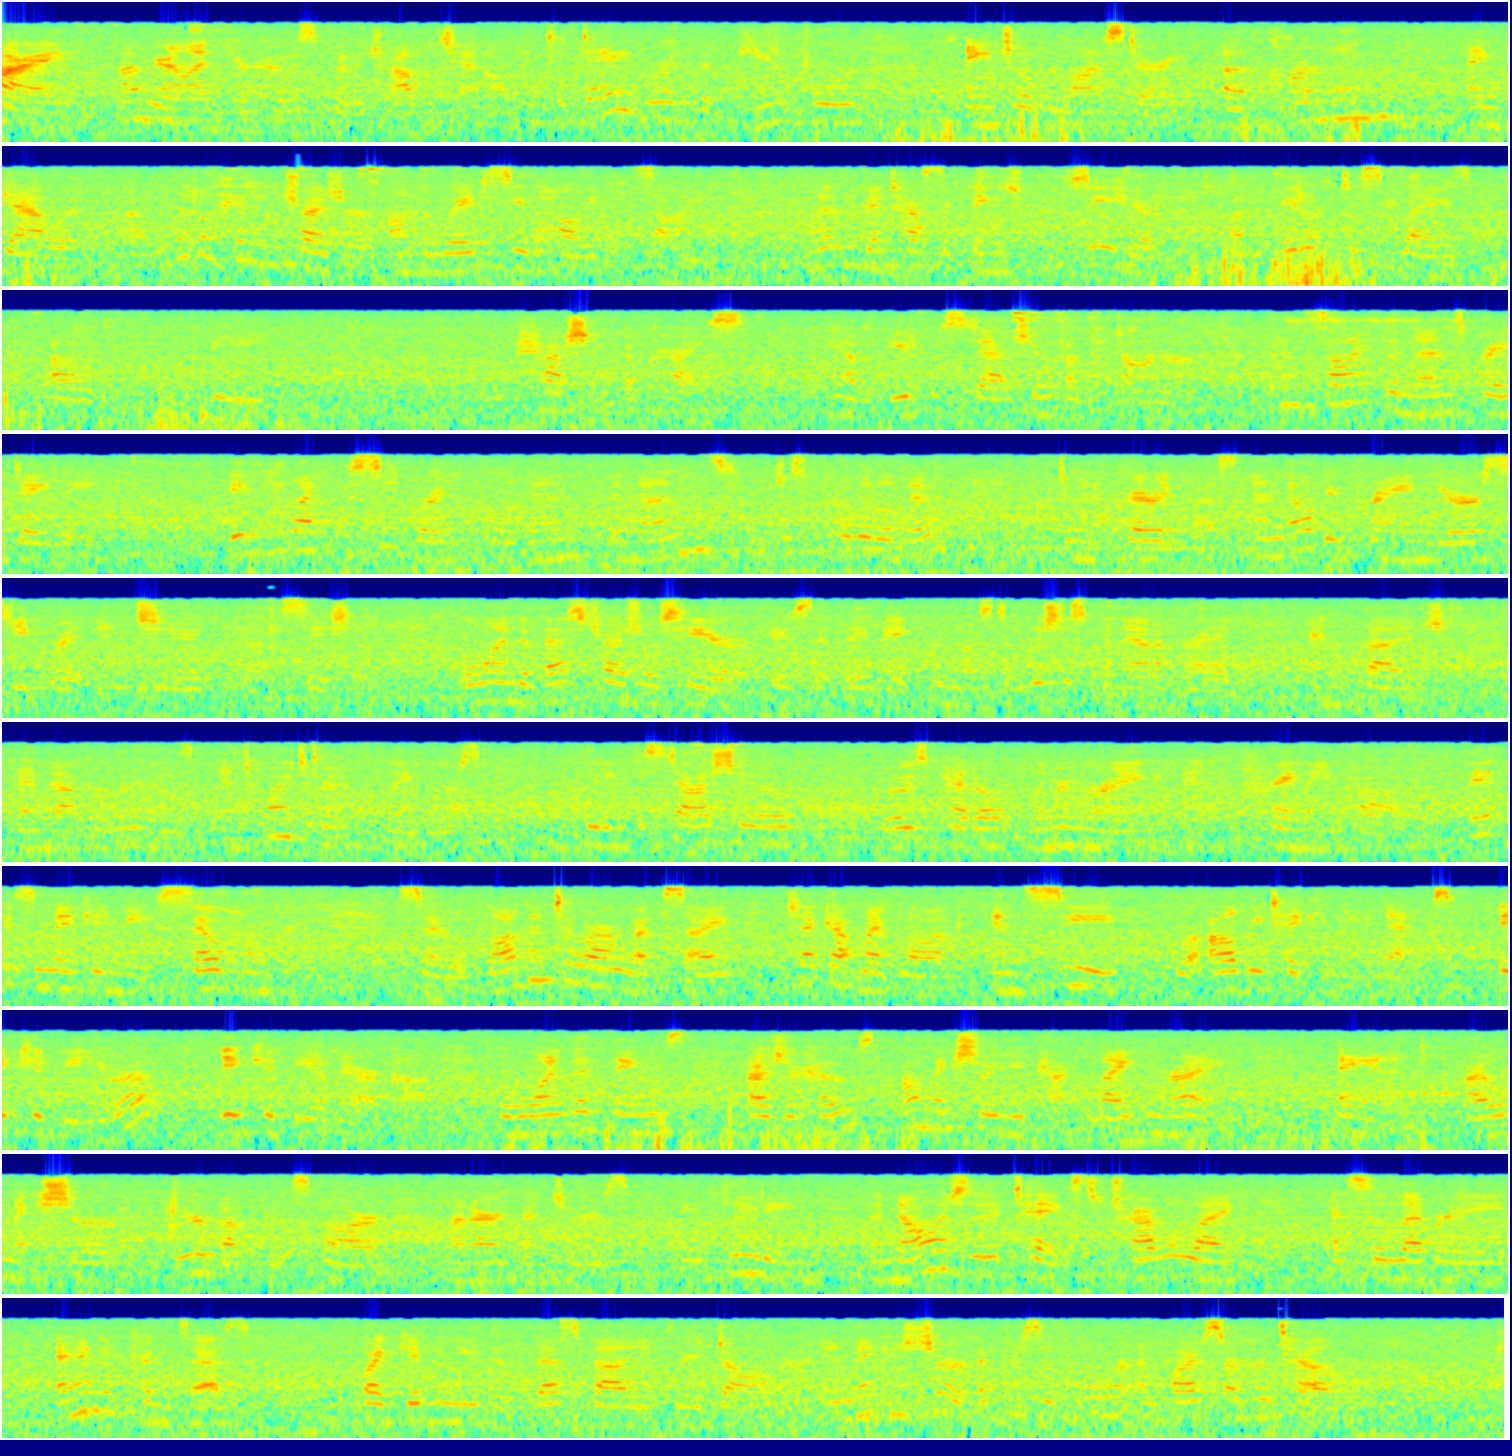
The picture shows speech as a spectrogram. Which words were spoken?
Hi, I'm Marilyn, your host for the Travel Channel, and today we're at the beautiful Angel of the Monastery of Carmen and Gower, a little hidden treasure on the way to see the Hollywood sign. One of the fantastic things you can see here are the beautiful displays of the Passion of Christ. We have a beautiful statue of Madonna, but inside the nuns pray daily. If you like the secret, well then the nuns just put a little note doing a prayer request, be praying your secret into manifestation. But one of the best treasures here is that they make the most delicious banana bread and fudge and macaroons in 20 different flavors, including pistachio, rose petal, lemon meringue, and praline pie. It is making me so hungry. So log into our website, check out my blog, and see where I'll be taking you next. It could be Europe, it could be America. But one of the things, as your host, I'll make sure you pack light and right. I will make sure your goes far on our adventures, including the knowledge that it takes to travel like a celebrity and a princess by giving you the best value for your dollar and making sure if there's a four and five star hotel,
